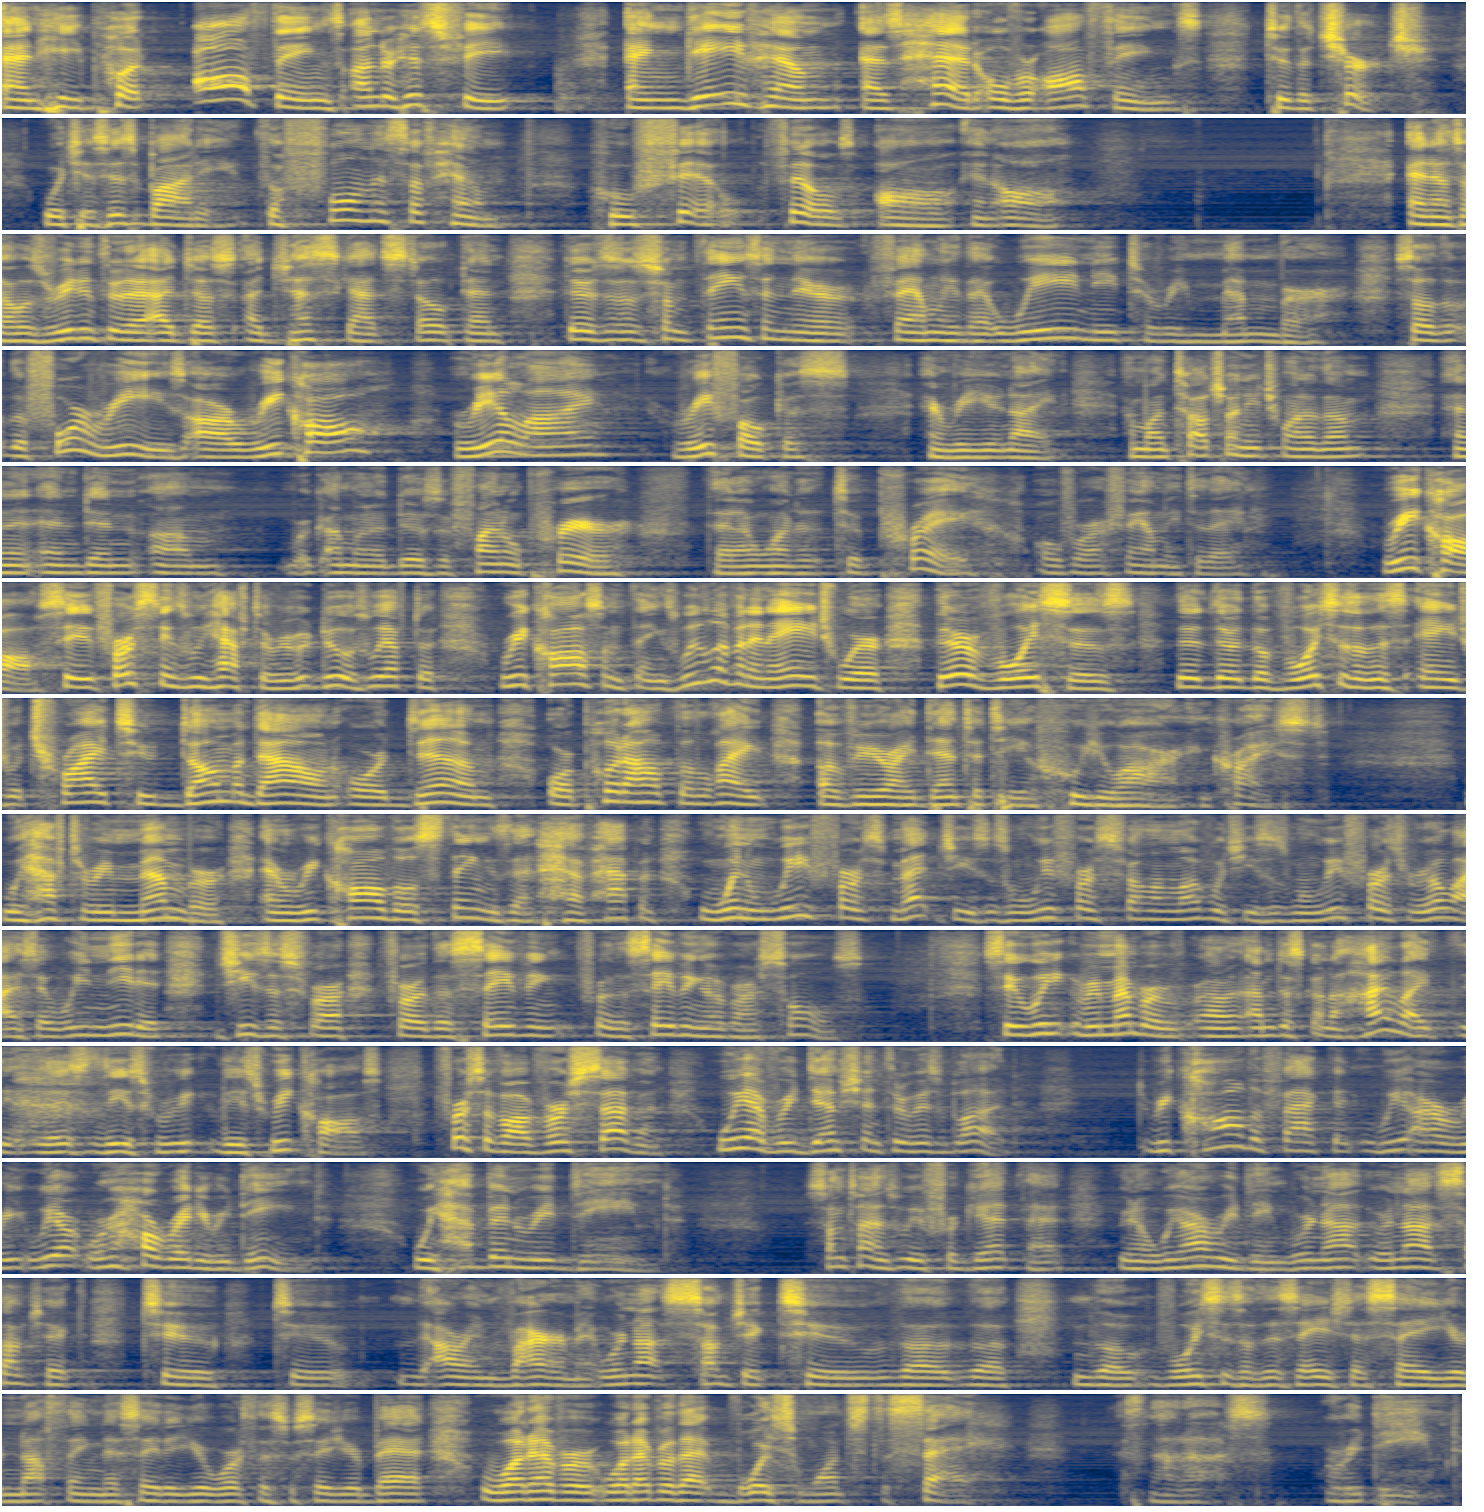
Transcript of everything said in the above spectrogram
And he put all things under his feet and gave him as head over all things to the church, which is his body, the fullness of him who fill, fills all in all. And as I was reading through that, I just, I just got stoked. And there's some things in their family that we need to remember. So the, the four re's are recall, realign, refocus, and reunite. I'm going to touch on each one of them. And, and then um, I'm going to, there's a final prayer that I wanted to pray over our family today. Recall. See, first things we have to do is we have to recall some things. We live in an age where there are voices, the, the, the, voices of this age would try to dumb down or dim or put out the light of your identity of who you are in Christ. We have to remember and recall those things that have happened. When we first met Jesus, when we first fell in love with Jesus, when we first realized that we needed Jesus for, for, the, saving, for the saving of our souls. See, we remember, uh, I'm just going to highlight these, these, re, these recalls. First of all, verse 7 we have redemption through his blood. Recall the fact that we are, re, we are we're already redeemed. We have been redeemed. Sometimes we forget that you know we are redeemed. We're not we're not subject to to our environment. We're not subject to the the the voices of this age that say you're nothing, that say that you're worthless, or say you're bad. Whatever whatever that voice wants to say. It's not us. We're redeemed.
